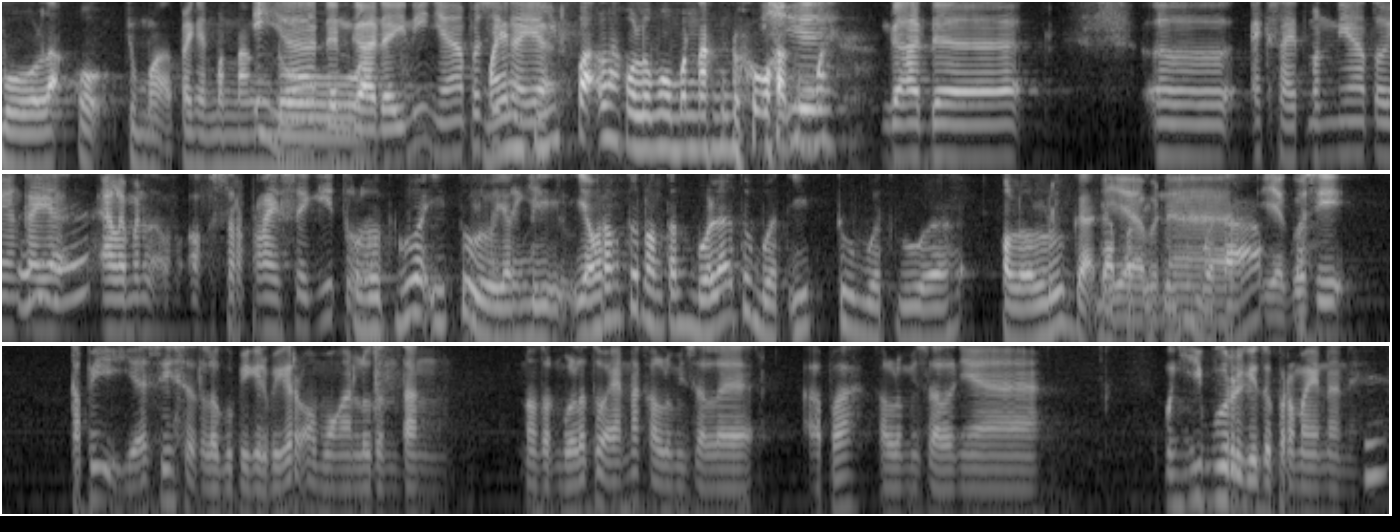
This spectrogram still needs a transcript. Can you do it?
bola kok cuma pengen menang Iya, doang dan nggak ada ininya apa sih main kayak FIFA lah kalau mau menang doang Iya, mah nggak ada eh, excitementnya atau yang kayak elemen of, of surprise-nya gitu loh. menurut gue itu loh yang di ya orang tuh nonton bola tuh buat itu buat gue kalau lu gak dapet Iya itu benar. buat apa Iya gue sih, tapi iya sih setelah gue pikir-pikir omongan lu tentang nonton bola tuh enak kalau misalnya apa? Kalau misalnya menghibur gitu permainannya. Iya.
